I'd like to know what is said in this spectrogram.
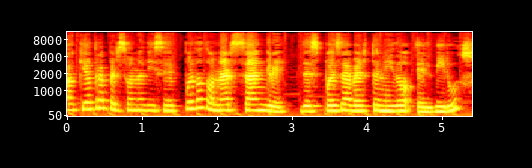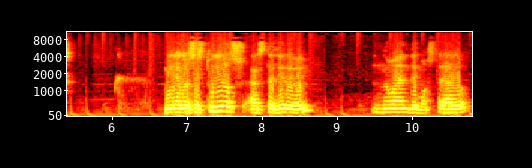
Aquí otra persona dice, ¿puedo donar sangre después de haber tenido el virus? Mira, los estudios hasta el día de hoy no han demostrado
